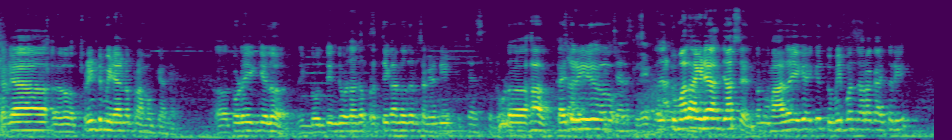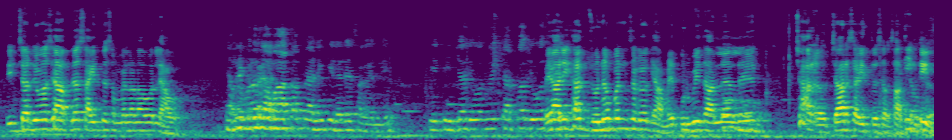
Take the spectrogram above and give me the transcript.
सगळ्या प्रिंट मीडियानं प्रामुख्यानं अं, थोडं हे केलं. एक दोन तीन दिवसाचं प्रत्येकानं जर सगळ्यांनी फीचर्स केले. थोडं हा काहीतरी अं, Features late म्हणजे तुम्हाला आयडिया जास्त आहे पण माझं एक आहे की तुम्ही पण जरा काहीतरी तीन चार दिवस या आपल्या साहित्य संमेलनावर लिहावं. बाबा आता प्लॅनिंग केलेलं आहे सगळ्यांनी की तीन चार दिवस म्हणजे चार पाच दिवस म्हणजे आणि ह्यात जुनं पण सगळं घ्या. म्हणजे पूर्वी झालेले चार चार साहित्य स- तीन. तीन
